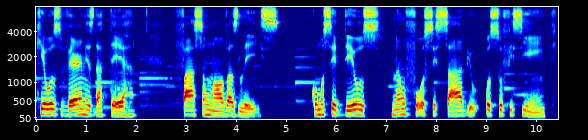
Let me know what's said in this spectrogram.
que os vermes da terra façam novas leis, como se Deus não fosse sábio o suficiente.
